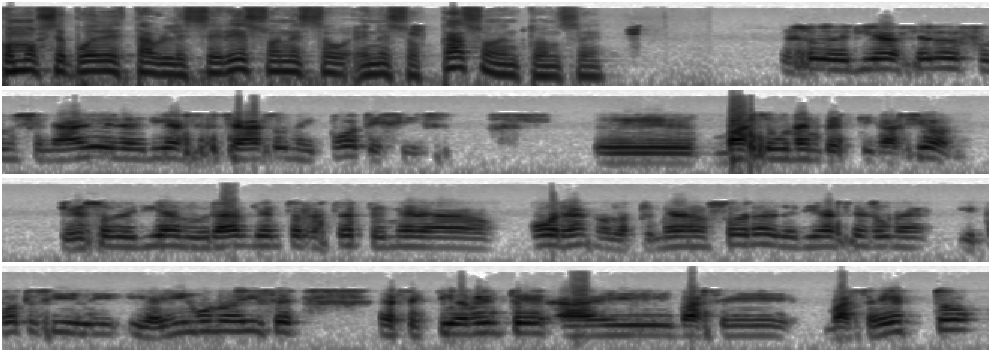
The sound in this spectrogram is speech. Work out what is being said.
cómo se puede establecer eso en, eso, en esos casos entonces? Eso debería ser el funcionario y debería hacer una hipótesis. Eh, va a ser una investigación, que eso debería durar dentro de las tres primeras horas, o las primeras horas, debería ser una hipótesis y, ahí uno dice, efectivamente, hay base, base esto,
